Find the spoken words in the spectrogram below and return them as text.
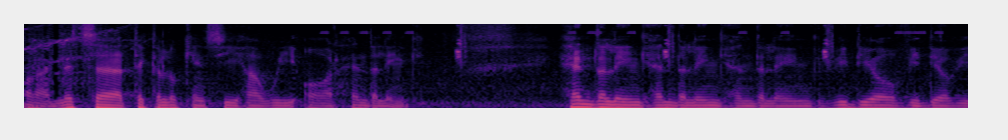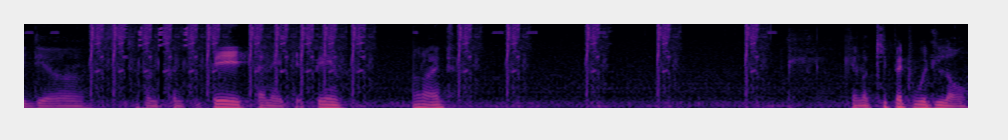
Alright, let's uh, take a look and see how we are handling. Handling, handling, handling. Video, video, video. 720p, 1080p. Alright. Gonna keep it with low.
